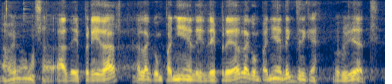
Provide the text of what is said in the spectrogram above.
A ver, vamos a, depredar a la compañía, depredar la compañía eléctrica, olvídate.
